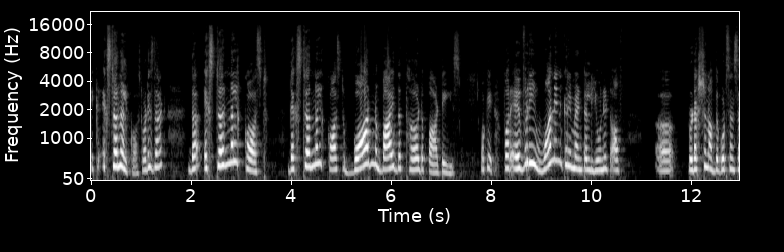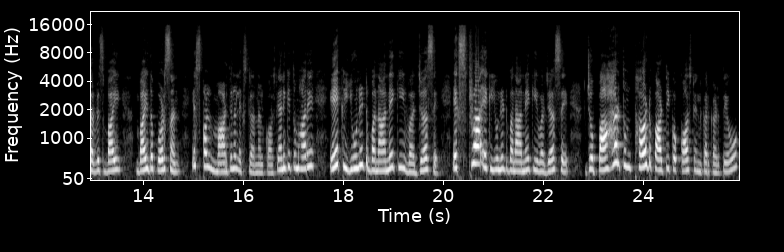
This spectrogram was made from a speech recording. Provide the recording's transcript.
external cost what is that the external cost the external cost borne by the third parties for every one incremental unit of uh, production of the goods and service by by the person is called marginal external cost यानी कि तुम्हारे एक यूनिट बनाने की वजह से एक्स्ट्रा एक यूनिट बनाने की वजह से जो बाहर तुम थर्ड पार्टी को कॉस्ट इनकर करते हो,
